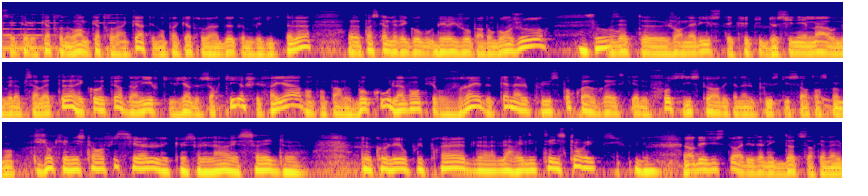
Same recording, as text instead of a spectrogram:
C'était le 4 novembre 84 et non pas 82 comme j'ai dit tout à l'heure. Euh, Pascal Bérigeau, pardon, bonjour. Bonjour. Vous êtes euh, journaliste et critique de cinéma au Nouvel Observateur et co-auteur d'un livre qui vient de sortir chez Fayard, dont on parle beaucoup, L'aventure vraie de Canal+. Pourquoi vrai? Est-ce qu'il y a de fausses histoires de Canal+, qui sortent en ce moment? Disons qu'il y a une histoire officielle et que celle-là essaye de, de, coller au plus près de la, réalité historique, si je puis dire. Alors des histoires et des anecdotes sur Canal+,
